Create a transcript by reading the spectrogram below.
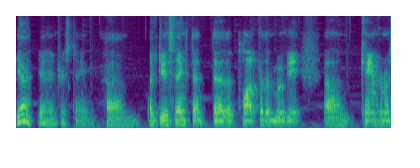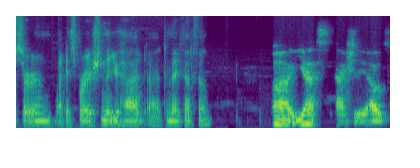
Yeah, yeah, interesting. Um, like, do you think that the, the plot for the movie um, came from a certain like inspiration that you had uh, to make that film? Uh, yes, actually, I was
